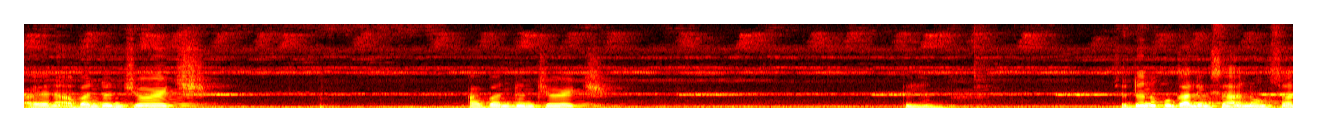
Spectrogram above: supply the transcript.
ayan ang abandoned church. Abandoned church. Ayan. So, doon ako galing sa, ano, sa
